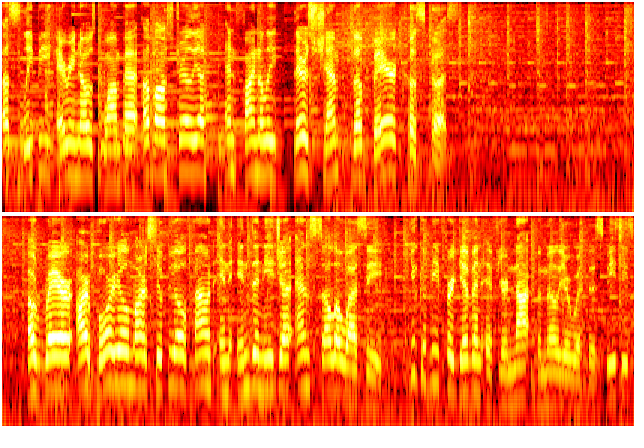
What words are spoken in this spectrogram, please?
a sleepy hairy-nosed wombat of Australia, and finally, there's Shemp the bear cuscus. A rare arboreal marsupial found in Indonesia and Sulawesi. You could be forgiven if you're not familiar with this species,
